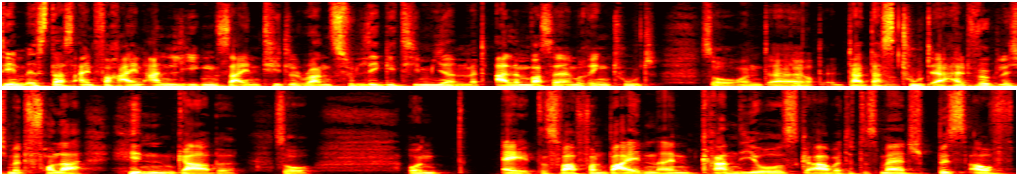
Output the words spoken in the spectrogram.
dem ist das einfach ein Anliegen, seinen Titelrun zu legitimieren mit allem, was er im Ring tut. So und äh, Ja. da, das tut er halt wirklich mit voller Hingabe. So und ey, das war von beiden ein grandios gearbeitetes Match, bis auf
